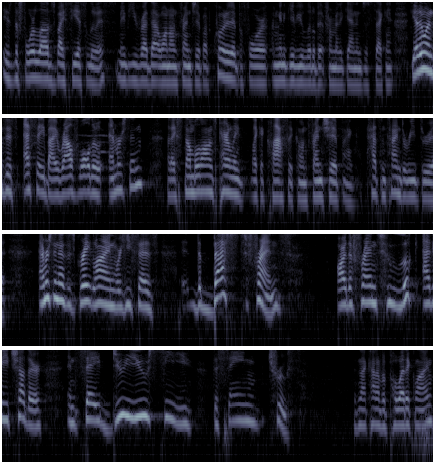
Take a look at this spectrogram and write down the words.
is The Four Loves by C.S. Lewis. Maybe you've read that one on friendship. I've quoted it before. I'm going to give you a little bit from it again in just a second. The other one's this essay by Ralph Waldo Emerson that I stumbled on. It's apparently like a classic on friendship. I had some time to read through it. Emerson has this great line where he says, The best friends are the friends who look at each other and say, Do you see the same truth. Isn't that kind of a poetic line?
